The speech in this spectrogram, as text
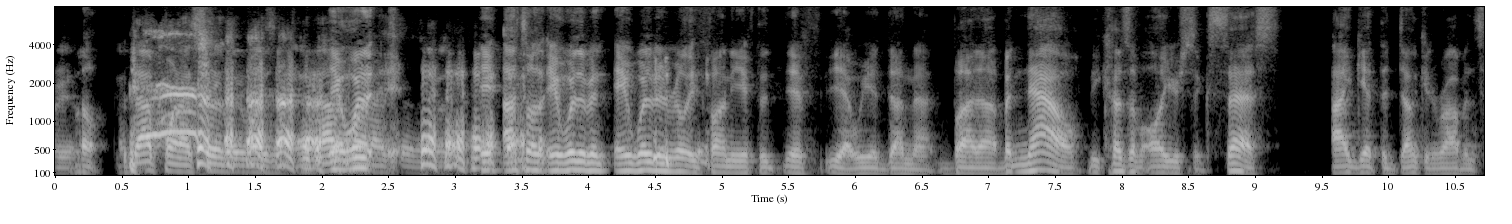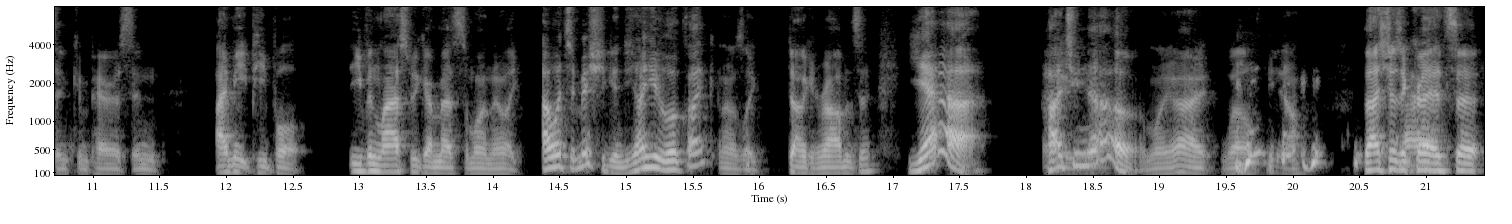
well, At that point, I certainly wasn't. It would- I certainly wasn't. it, it would have been it would have been really funny if the if yeah we had done that. But uh but now because of all your success i get the duncan robinson comparison. I meet people even last week i met someone they're like i went to michigan. Do you know who you look like? And i was like duncan robinson? Yeah. How'd you you know? I'm like all right well you know. That's just a credit to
